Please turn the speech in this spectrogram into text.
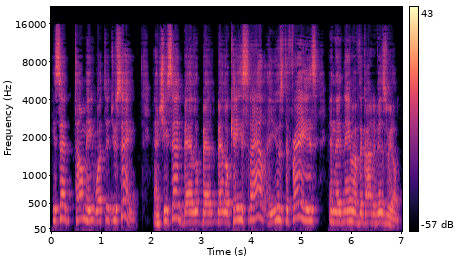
He said, tell me, what did you say? And she said, Be'elokei Israel. I used the phrase in the name of the God of Israel.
